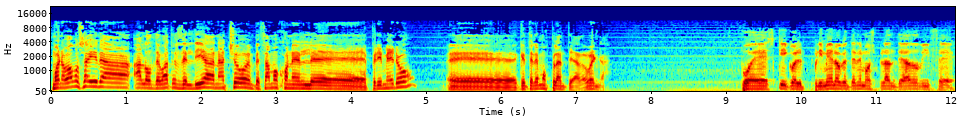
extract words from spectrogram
Bueno, vamos a ir a, a los debates del día, Nacho. Empezamos con el eh, primero eh, que tenemos planteado. Venga. Pues Kiko, el primero que tenemos planteado dice,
